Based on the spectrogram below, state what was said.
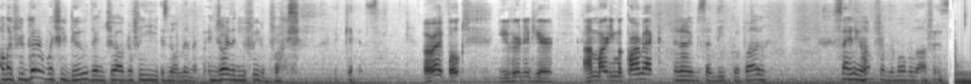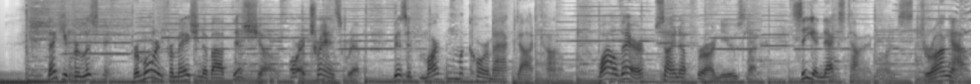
Oh, if you're good at what you do, then geography is no limit. Enjoy the new freedom, folks. I guess. all right folks you heard it here i'm marty mccormack And I'm Sandeep Gopal, signing off from the mobile office. Thank you for listening. For more information about this show or a transcript, visit martinmccormack.com. While there, sign up for our newsletter. See you next time on Strung Out.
